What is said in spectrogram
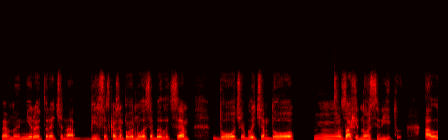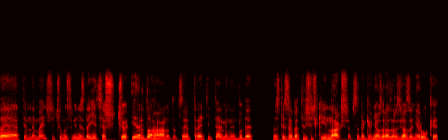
певною мірою Туреччина більше, скажімо, повернулася би лицем до чи обличчям до м, західного світу. Але тим не менше, чомусь мені здається, що і Ердоган, то це третій термін, він буде вести себе трішечки інакше. Все-таки в нього зараз розв'язані руки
